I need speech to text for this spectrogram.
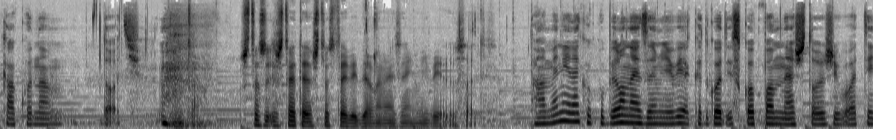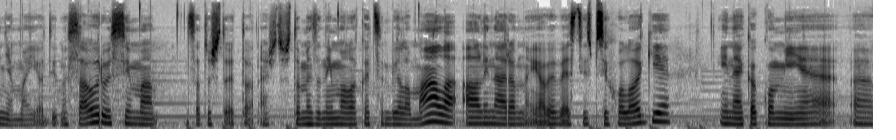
kako nam dođe. da. Što, su- što, je te, što ste bilo najzanimljivije do sada? Pa meni je nekako bilo najzanimljivije kad god iskopam nešto o životinjama i o dinosaurusima, zato što je to nešto što me zanimalo kad sam bila mala, ali naravno i ove vesti iz psihologije i nekako mi je a,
